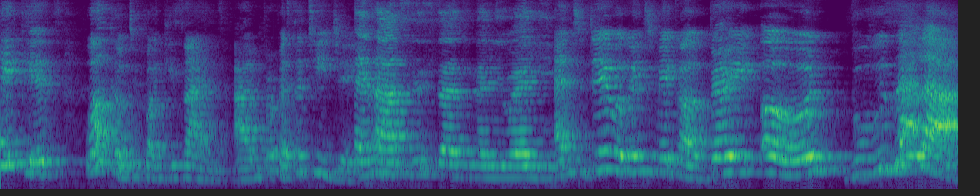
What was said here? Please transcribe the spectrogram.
Hey kids, welcome to Funky Science. I'm Professor TJ. And her sister Nelly Welly. And today we're going to make our very own Vuvuzela.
